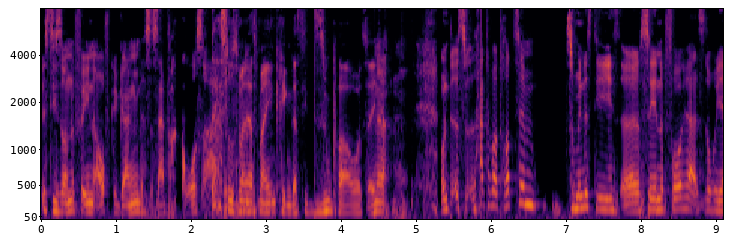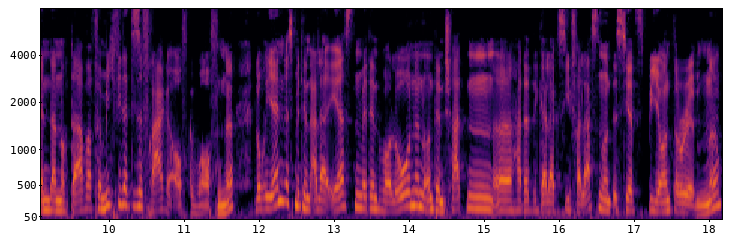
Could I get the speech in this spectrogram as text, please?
ist die Sonne für ihn aufgegangen. Das ist einfach großartig. Das muss man ne? erstmal hinkriegen. Das sieht super aus, echt. Ja. Und es hat aber trotzdem, zumindest die äh, Szene vorher, als Lorien dann noch da war, für mich wieder diese Frage aufgeworfen. Ne? Lorien ist mit den allerersten, mit den Wallonen und den Schatten, äh, hat er die Galaxie verlassen und ist jetzt Beyond the Rim. Ne?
